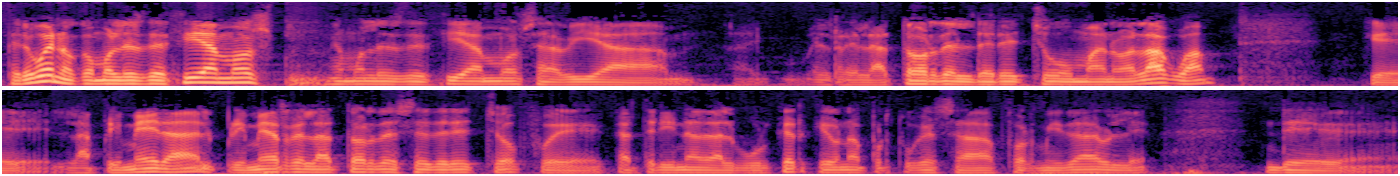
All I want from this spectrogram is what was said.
Pero bueno, como les decíamos, como les decíamos, había el relator del derecho humano al agua, que la primera, el primer relator de ese derecho fue Caterina de Alburquerque, una portuguesa formidable de,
